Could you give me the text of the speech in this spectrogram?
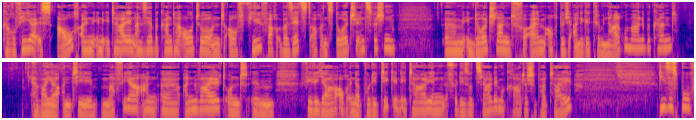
Carofiga ist auch ein in Italien ein sehr bekannter Autor und auch vielfach übersetzt, auch ins Deutsche inzwischen. Ähm, in Deutschland vor allem auch durch einige Kriminalromane bekannt. Er war ja Anti-Mafia-Anwalt und ähm, viele Jahre auch in der Politik in Italien für die Sozialdemokratische Partei. Dieses Buch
